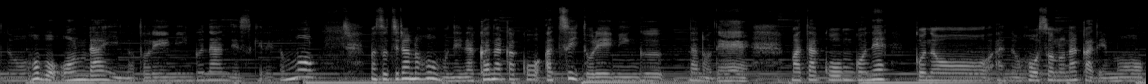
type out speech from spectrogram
あのほぼオンラインのトレーニングなんですけれども、まあ、そちらの方もねなかなかこう熱いトレーニングなのでまた今後ねこのあの放送の中でも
